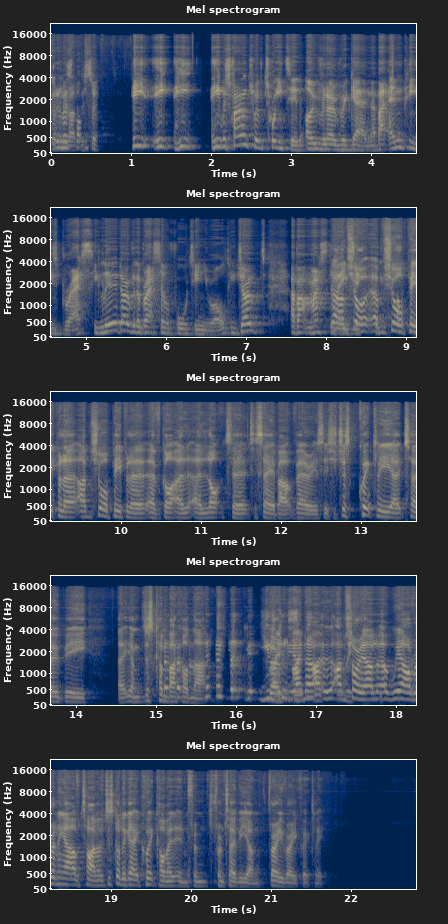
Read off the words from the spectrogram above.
got to wrap this he, he, he, he was found to have tweeted over and over again about MP's breasts. He leered over the breasts of a 14-year-old. He joked about masturbating. I'm sure, I'm sure people, are, I'm sure people are, have got a, a, lot to, to say about various issues. Just quickly, uh, Toby, uh, Young, just come back on that. You can, yeah, no, I'm sorry, I'm, we are running out of time. I've just got to get a quick comment in from, from Toby Young, very, very quickly.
